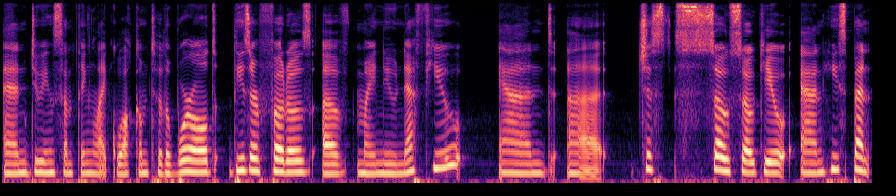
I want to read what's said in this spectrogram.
and doing something like Welcome to the World. These are photos of my new nephew and uh, just so so cute and he spent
